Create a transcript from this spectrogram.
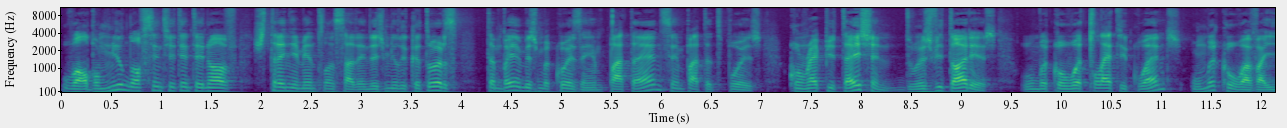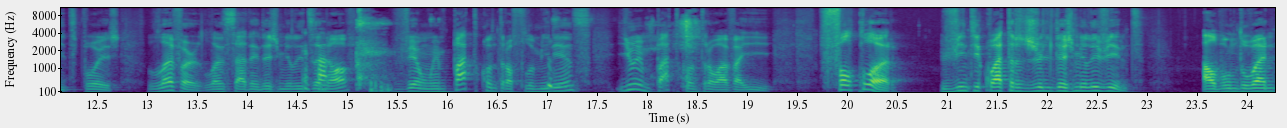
O álbum 1989, estranhamente lançado em 2014, também a mesma coisa, empata antes, empata depois. Com Reputation, duas vitórias. Uma com o Atlético antes, uma com o Havaí depois. Lover, lançado em 2019, vê um empate contra o Fluminense e um empate contra o Havaí. Folklore, 24 de julho de 2020. Álbum do ano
